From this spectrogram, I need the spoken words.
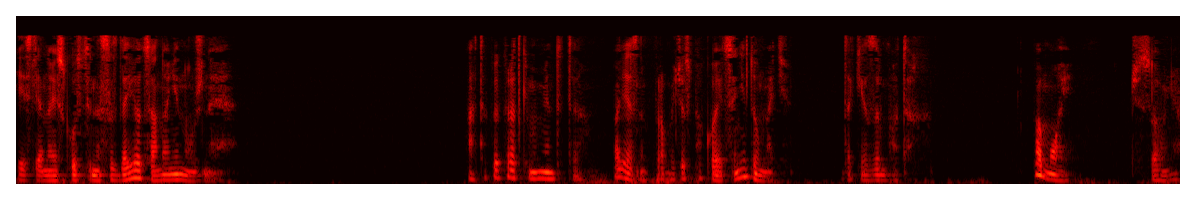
И если оно искусственно создается, оно ненужное. А в такой краткий момент это полезно попробовать успокоиться, не думать о таких заботах. Помой часовню,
